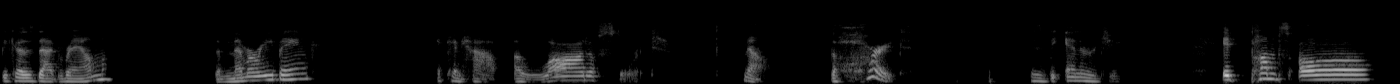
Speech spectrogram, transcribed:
Because that RAM, the memory bank, it can have a lot of storage. Now, the heart is the energy. It pumps all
